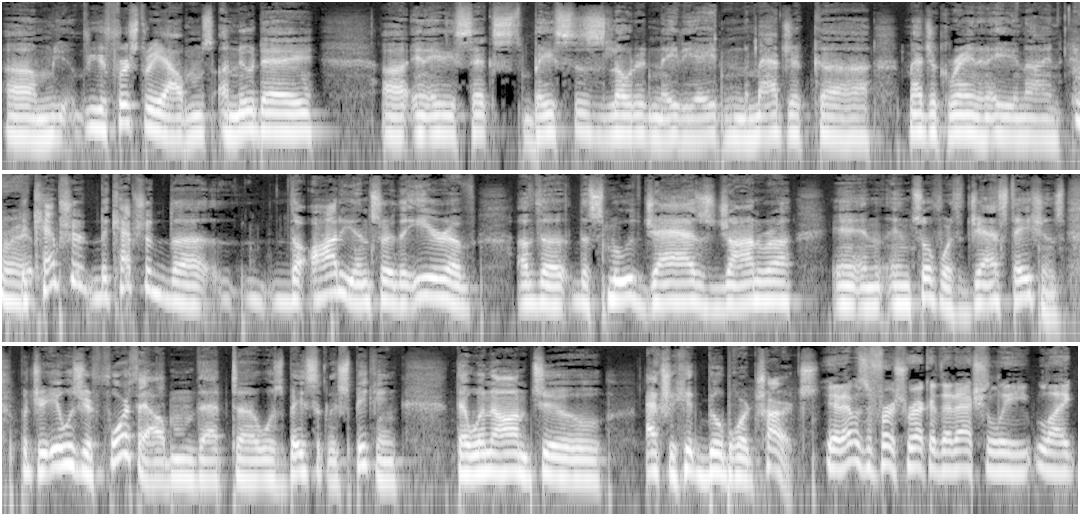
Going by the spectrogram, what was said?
Um, your first three albums, A New Day uh, in '86, Basses Loaded in '88, and the Magic uh, Magic Rain in '89. Right. They captured they captured the the audience or the ear of of the, the smooth jazz genre and and so forth, jazz stations. But your, it was your fourth album that uh, was bassically speaking that went on to actually hit Billboard charts. Yeah, that was the first record that actually like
